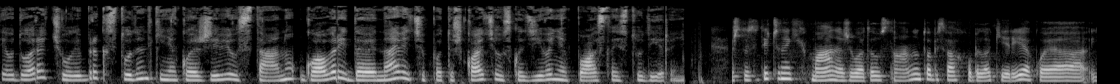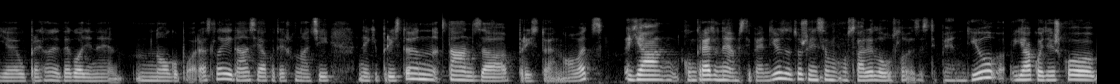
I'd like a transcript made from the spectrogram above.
Teodora Ćulibrk, studentkinja koja živi u stanu, govori da je najveća poteškoća usklađivanje posla i studiranja. Što se tiče nekih mana života u stanu, to bi svakako bila kirija koja je u prethodne dve godine mnogo porasla i danas je jako teško naći neki pristojan stan za pristojan novac. Ja konkretno nemam stipendiju zato što nisam ostvarila uslove za stipendiju. Jako je teško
